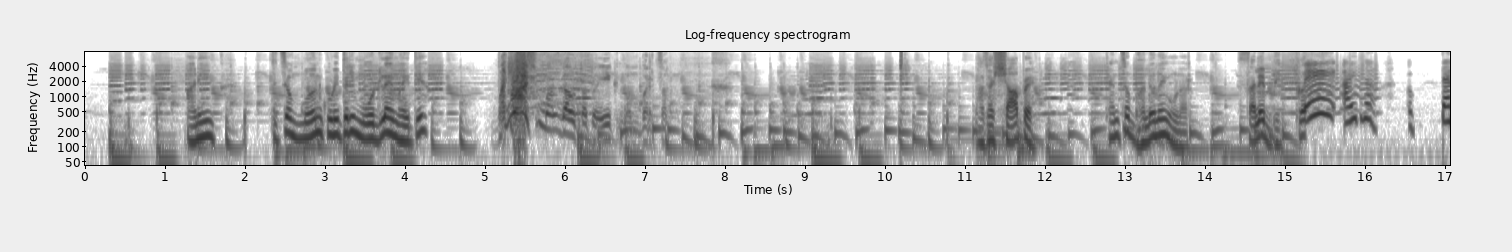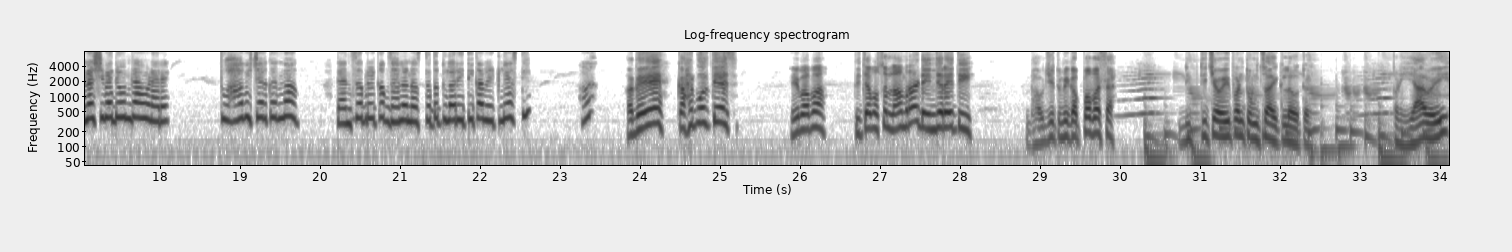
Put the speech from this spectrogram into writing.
आणि तिचं मन कुणीतरी मोडलंय माहितीये? बदमाश मुलगा होता तो एक नंबरचा. माझा शाप आहे. त्यांचं भलं नाही होणार. साले भिक्क ए ऐक ना. त्यांना शिव्या देऊन काय होणार आहे? तू हा विचार कर ना. त्यांचं ब्रेकअप झालं नसतं तर तुला रितिका भेटली असती? अगे काय बोलतेस? हे बाबा तिच्यापासून लांब राहा डेंजर आहे ती. भाऊजी तुम्ही गप्प बसा. दीप्तीच्या वेळी पण तुमचं ऐकलं होतं. पण यावेळी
